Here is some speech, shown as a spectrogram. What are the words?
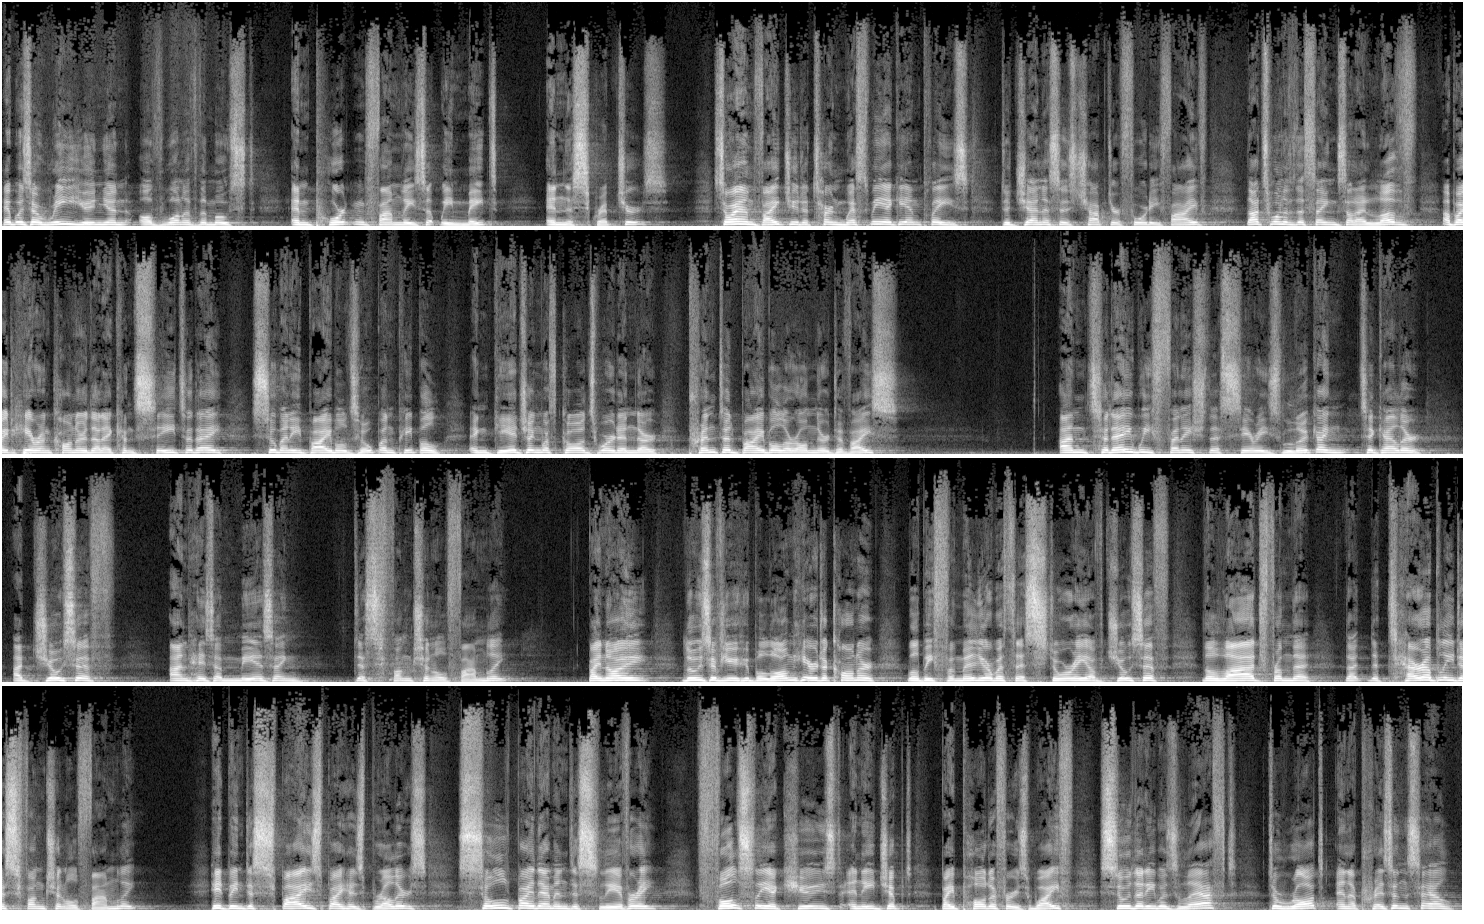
It was a reunion of one of the most important families that we meet in the scriptures. So I invite you to turn with me again, please, to Genesis chapter 45. That's one of the things that I love about here in Connor that I can see today. So many Bibles open, people engaging with God's Word in their printed Bible or on their device. And today we finish this series looking together at Joseph and his amazing dysfunctional family. By now, those of you who belong here to Connor will be familiar with this story of Joseph, the lad from the, the, the terribly dysfunctional family. He'd been despised by his brothers, sold by them into slavery, falsely accused in Egypt by Potiphar's wife, so that he was left to rot in a prison cell.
